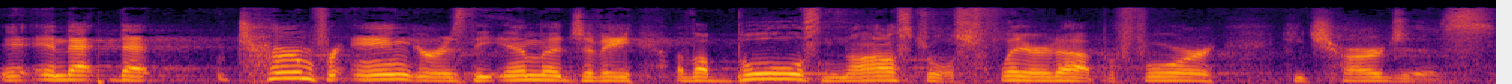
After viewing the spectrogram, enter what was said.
and that, that term for anger is the image of a, of a bull's nostrils flared up before he charges.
